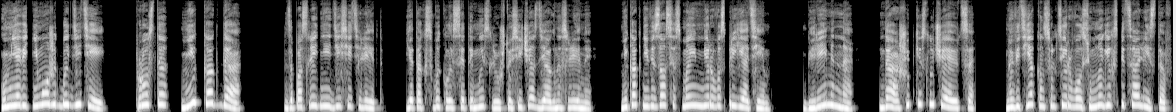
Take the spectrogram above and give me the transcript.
У меня ведь не может быть детей. Просто никогда!» За последние десять лет я так свыклась с этой мыслью, что сейчас диагноз Лены никак не вязался с моим мировосприятием. Беременна? Да, ошибки случаются. Но ведь я консультировалась у многих специалистов,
